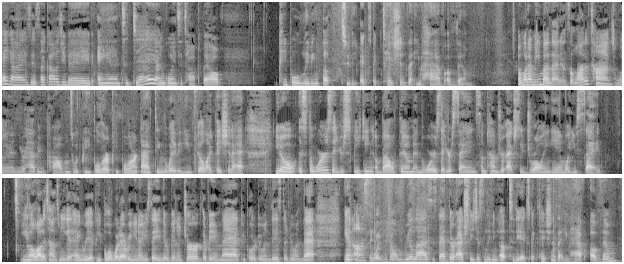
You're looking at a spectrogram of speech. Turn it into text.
Hey guys, it's Psychology Babe, and today I'm going to talk about people living up to the expectations that you have of them. And what I mean by that is a lot of times when you're having problems with people or people aren't acting the way that you feel like they should act, you know, it's the words that you're speaking about them and the words that you're saying. Sometimes you're actually drawing in what you say. You know, a lot of times when you get angry at people or whatever, you know, you say they're being a jerk, they're being mad, people are doing this, they're doing that. And honestly, what you don't realize is that they're actually just living up to the expectations that you have of them.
